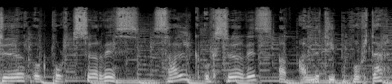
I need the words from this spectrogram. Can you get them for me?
Dør- og portservice. Salg og service av alle typer porter.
